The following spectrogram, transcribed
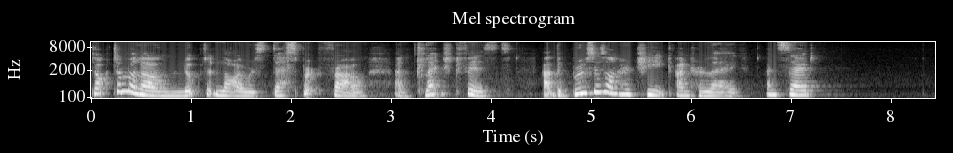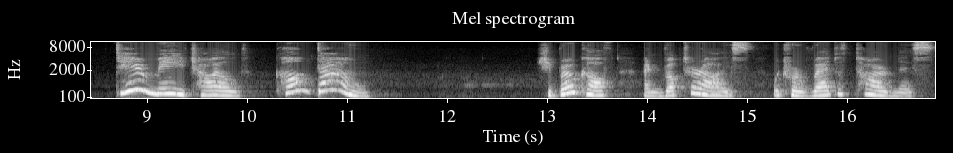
Dr. Malone looked at Lyra's desperate frown and clenched fists, at the bruises on her cheek and her leg, and said, Dear me, child, calm down. She broke off and rubbed her eyes, which were red with tiredness.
